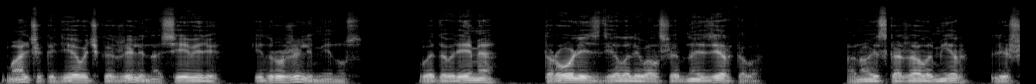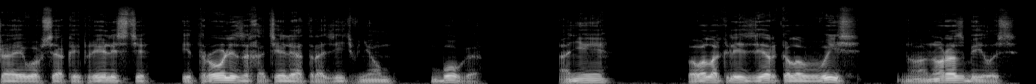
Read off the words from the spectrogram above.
Мальчик и девочка жили на севере и дружили минус. В это время тролли сделали волшебное зеркало. Оно искажало мир, лишая его всякой прелести, и тролли захотели отразить в нем Бога. Они поволокли зеркало ввысь, но оно разбилось.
